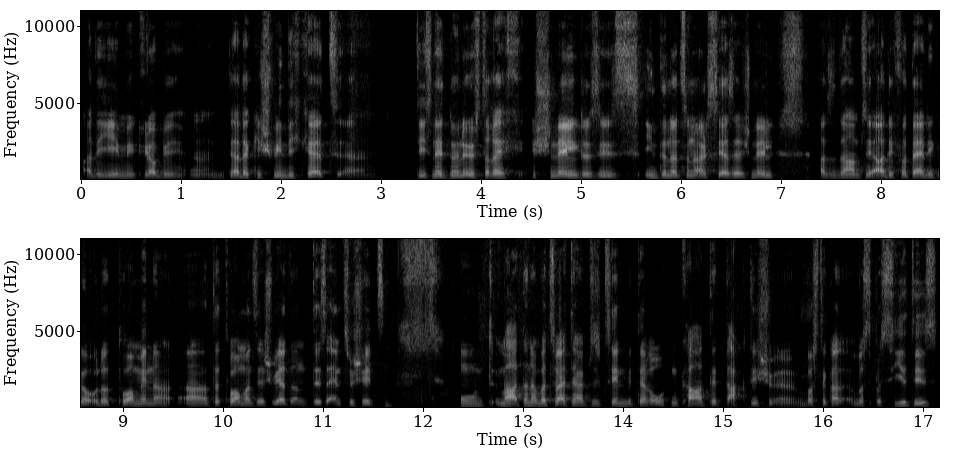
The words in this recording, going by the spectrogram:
Adeyemi, glaube ich, äh, der hat der Geschwindigkeit äh, die ist nicht nur in Österreich schnell, das ist international sehr, sehr schnell. Also da haben sie auch die Verteidiger oder Tormänner, äh, der Tormann sehr schwer dann, das einzuschätzen. Und man hat dann aber zweite Halbzeit gesehen mit der roten Karte taktisch, äh, was, da, was passiert ist.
